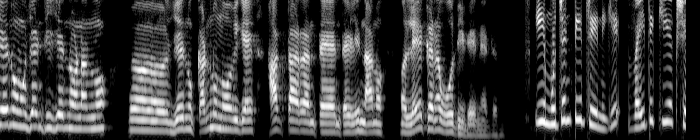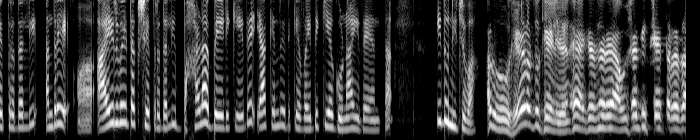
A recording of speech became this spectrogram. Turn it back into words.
ಜೇನು ಮುಜಂಟಿ ಜೇನ್ನೊಣನ್ನು ಜೇನು ಕಣ್ಣು ನೋವಿಗೆ ಹಾಕ್ತಾರಂತೆ ಅಂತ ಹೇಳಿ ನಾನು ಲೇಖನ ಓದಿದ್ದೇನೆ ಅದನ್ನು. ಈ ಮುಜಂಟಿ ಜೇನಿಗೆ ವೈದ್ಯಕೀಯ ಕ್ಷೇತ್ರದಲ್ಲಿ ಅಂದ್ರೆ ಆಯುರ್ವೇದ ಕ್ಷೇತ್ರದಲ್ಲಿ ಬಹಳ ಬೇಡಿಕೆ ಇದೆ. ಯಾಕೆಂದ್ರೆ ಇದಕ್ಕೆ ವೈದ್ಯಕೀಯ ಗುಣ ಇದೆ ಅಂತ. ಇದು ನಿಜವಾ? ಅದು ಹೇಳೋದು ಕೇಳಿದ್ದೇನೆ ಯಾಕೆಂದರೆ ಔಷಧಿ ಕ್ಷೇತ್ರದ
